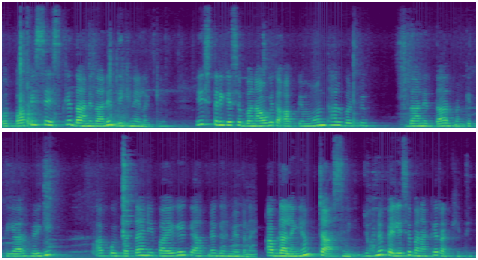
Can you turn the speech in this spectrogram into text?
और वापिस से इसके दाने दाने दिखने लग गए। इस तरीके से बनाओगे तो आपके मोन थाल बर्फ़ी दानेदार बन के तैयार होगी आप कोई बता ही नहीं पाएँगे कि आपने घर में बनाई। अब डालेंगे हम चाशनी, जो हमने पहले से बना के रखी थी।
